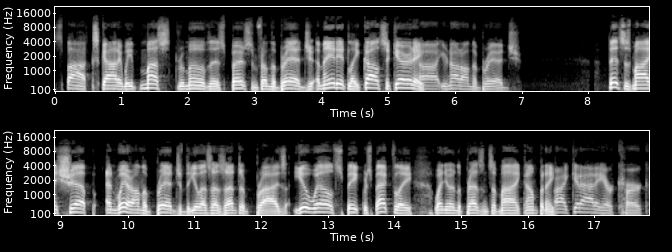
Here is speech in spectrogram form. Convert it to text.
Spock, Scotty, we must remove this person from the bridge immediately. Call security. Uh, you're not on the bridge. This is my ship, and we're on the bridge of the USS Enterprise. You will speak respectfully when you're in the presence of my company. All right, get out of here, Kirk.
